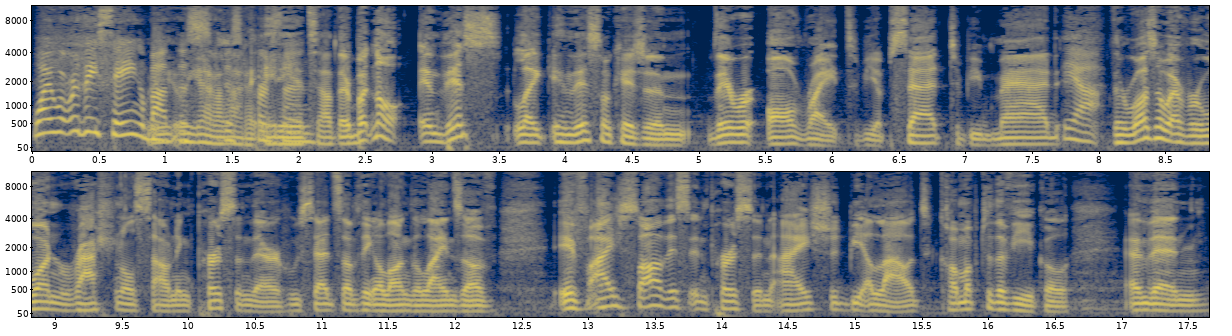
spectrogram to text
Why? What were they saying about we, this? we got a this lot of person? idiots out there. But no, in this like in this occasion, they were all right to be upset, to be mad. Yeah. There was, however, one rational sounding person there who said something along the lines of, if I saw this in person, I should be allowed to come up to the vehicle and then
